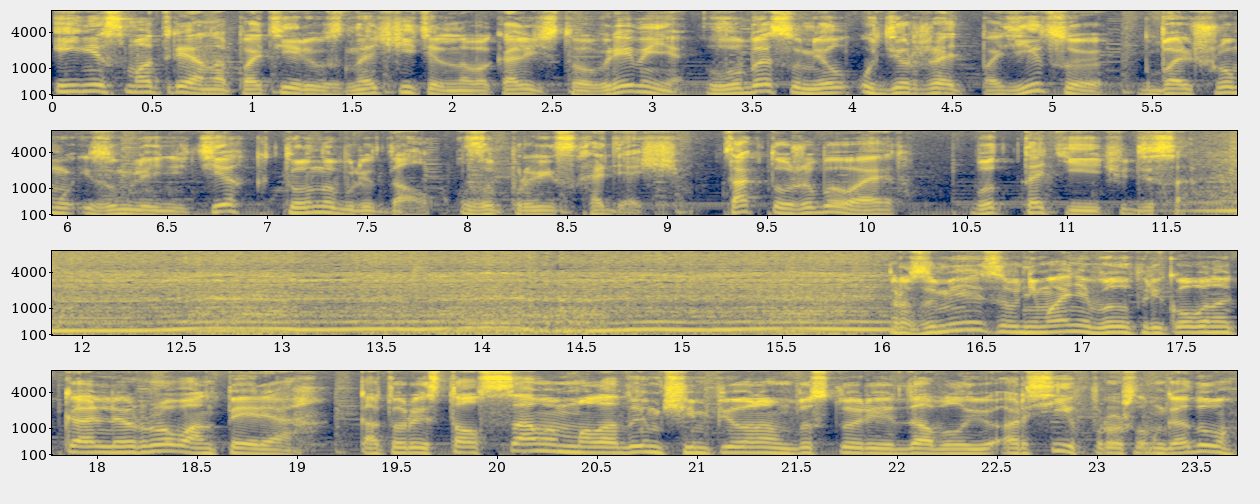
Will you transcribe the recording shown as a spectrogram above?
и несмотря на потерю значительного количества времени, Лубе сумел удержать позицию к большому изумлению тех, кто наблюдал за происходящим. Так тоже бывает. Вот такие чудеса. Разумеется, внимание было приковано к Калле Рованперя, который стал самым молодым чемпионом в истории WRC в прошлом году.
